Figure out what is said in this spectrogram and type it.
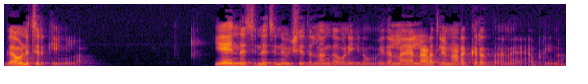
கவனிச்சிருக்கீங்களா? ஏன் இந்த சின்ன சின்ன விஷயத்தெல்லாம் கவனிக்கணும்? இதெல்லாம் எல்லா இடத்துலையும் நடக்கிறது தானே அப்படின்னா.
